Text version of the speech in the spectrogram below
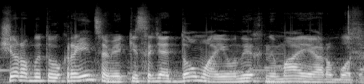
Що робити українцям, які сидять вдома і у них немає роботи?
